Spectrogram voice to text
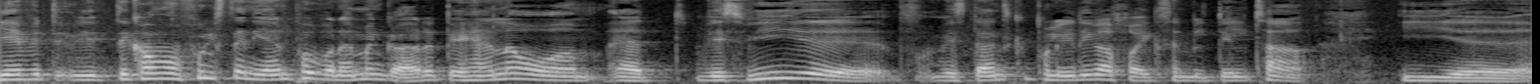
ja, det, det kommer fuldstændig an på, hvordan man gør det. Det handler jo om, at hvis vi, øh, hvis danske politikere for eksempel deltager i, øh,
